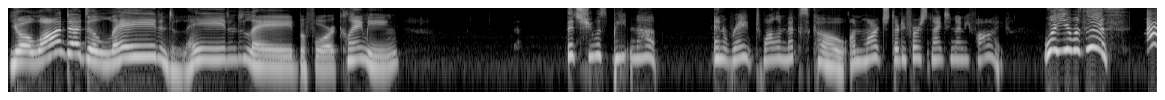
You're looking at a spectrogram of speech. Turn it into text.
Yolanda delayed and delayed and delayed before claiming that she was beaten up and raped while in Mexico on March 31st, 1995. What year was this? I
